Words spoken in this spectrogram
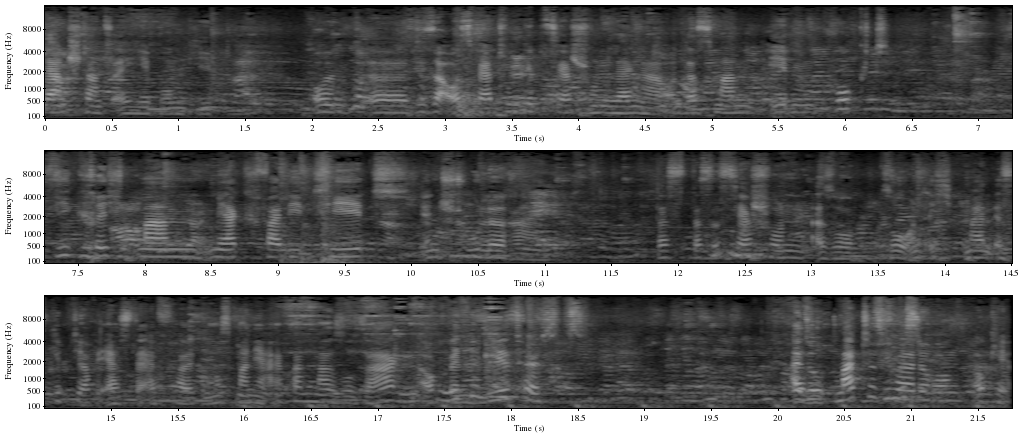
Lernstandserhebungen gibt. Und äh, diese Auswertung gibt es ja schon länger. Und dass man eben guckt, wie kriegt man mehr Qualität in Schule rein. Das, das ist ja schon, also so, und ich meine, es gibt ja auch erste Erfolge, muss man ja einfach mal so sagen, auch wenn wir Tests. Also, also Matheförderung, okay.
